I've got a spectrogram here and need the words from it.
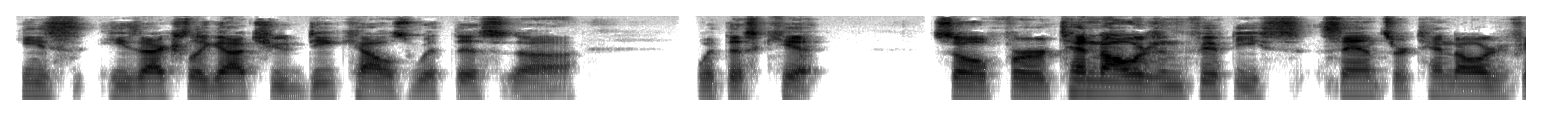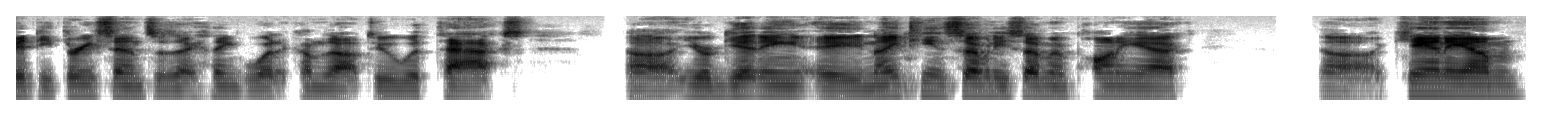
he's he's actually got you decals with this uh, with this kit. So for ten dollars and fifty cents or ten dollars and fifty three cents is I think what it comes out to with tax, uh, you're getting a 1977 Pontiac uh, Can-Am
